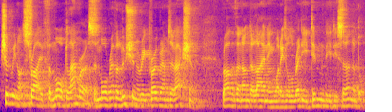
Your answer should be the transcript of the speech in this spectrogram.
Should we not strive for more glamorous and more revolutionary programs of action rather than underlining what is already dimly discernible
